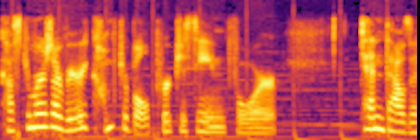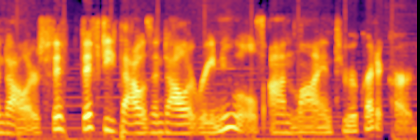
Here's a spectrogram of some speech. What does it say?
customers are very comfortable purchasing for $10,000, $50,000 renewals online through a credit card.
